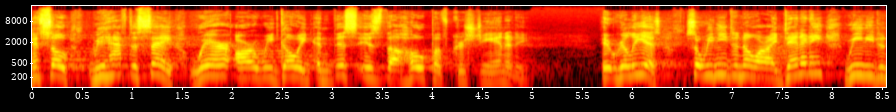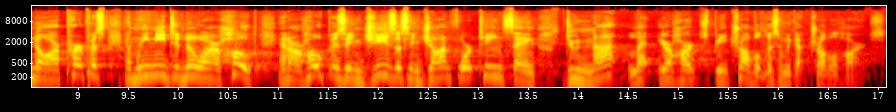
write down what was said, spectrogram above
And so we have to say, where are we going? And this is the hope of Christianity. It really is. So we need to know our identity, we need to know our purpose, and we need to know our hope. And our hope is in Jesus in John 14 saying, Do not let your hearts be troubled. Listen, we got troubled hearts.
